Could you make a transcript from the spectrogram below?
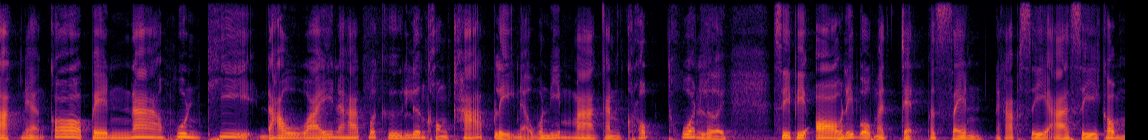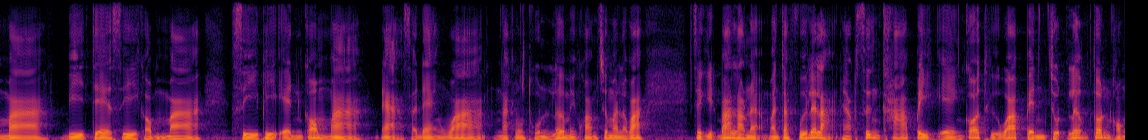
ลักๆเนี่ยก็เป็นหน้าหุ้นที่เดาไว้นะครับ ก็คือเรื่องของค้าปลีกเนี่ยวันนี้มากันครบถ้วนเลย CPO วันนี้บวกมา 7%นะครับ CRC ก็มา BJC ก็มา CPN ก็มาเนี่ยแสดงว่านักลงทุนเริ่มมีความเชื่อมั่นแล้วว่า เศรษฐกิจบ้านเราเนี่ยมันจะฟื้นแล้วล่ะนะครับซึ่งค้าปลีกเองก็ถือว่าเป็นจุดเริ่มต้นของ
